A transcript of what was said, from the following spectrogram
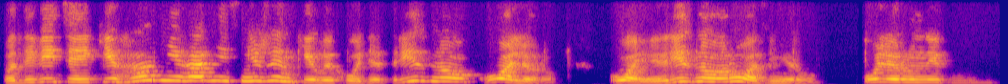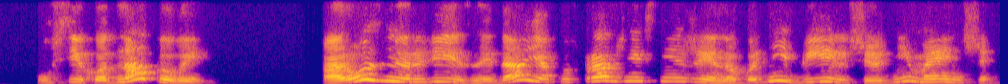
Подивіться, які гарні, гарні сніжинки виходять різного кольору. Ой, різного розміру. Колір у них у всіх однаковий, а розмір різний, да? як у справжніх сніжинок. Одні більші, одні менші.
